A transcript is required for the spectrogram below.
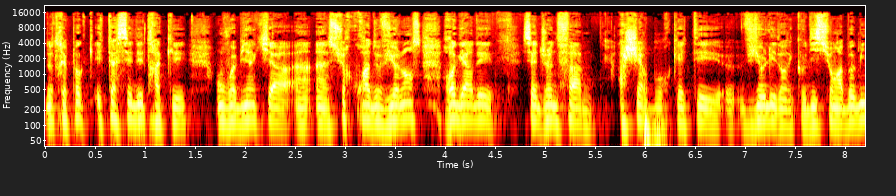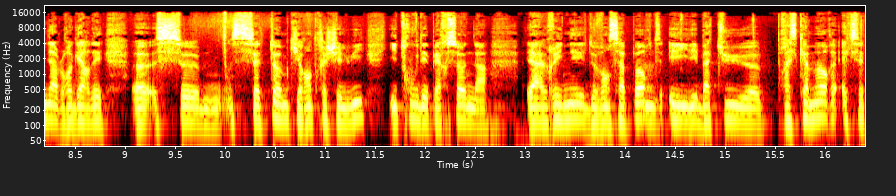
notre époque est assez détraquée. On voit bien qu'il y a un, un surcroît de violence. Regardez cette jeune femme à Cherbourg qui a été euh, violée dans des conditions abominables. Regardez euh, ce, cet homme qui rentrait chez lui, il trouve des personnes à, à uriner devant sa porte et il est battu euh, presque à mort, etc.,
